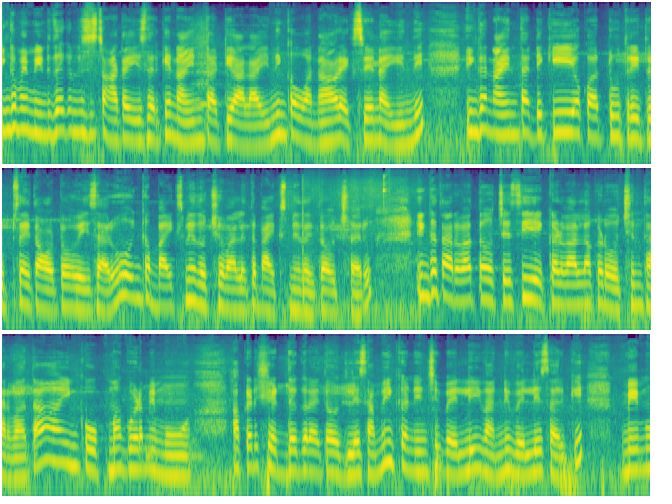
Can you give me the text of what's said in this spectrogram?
ఇంకా మేము ఇంటి దగ్గర నుంచి స్టార్ట్ అయ్యేసరికి నైన్ థర్టీ అలా అయింది. ఇంకా వన్ అవర్ ఎక్స్టెండ్ అయ్యింది. ఇంకా నైన్ థర్టీకి ఒక టూ త్రీ ట్రిప్స్ అయితే ఆటో వేశారు. ఇంకా బైక్స్ మీద వచ్చే వాళ్ళైతే బైక్స్ మీద అయితే వచ్చారు. ఇంకా తర్వాత వచ్చేసి ఎక్కడ వాళ్ళు అక్కడ వచ్చిన తర్వాత ఇంకా ఉప్మా కూడా మేము అక్కడ షెడ్ దగ్గర అయితే వెళ్ళేసాము. ఇక్కడ నుంచి వెళ్ళి ఇవన్నీ వెళ్ళేసరికి మేము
